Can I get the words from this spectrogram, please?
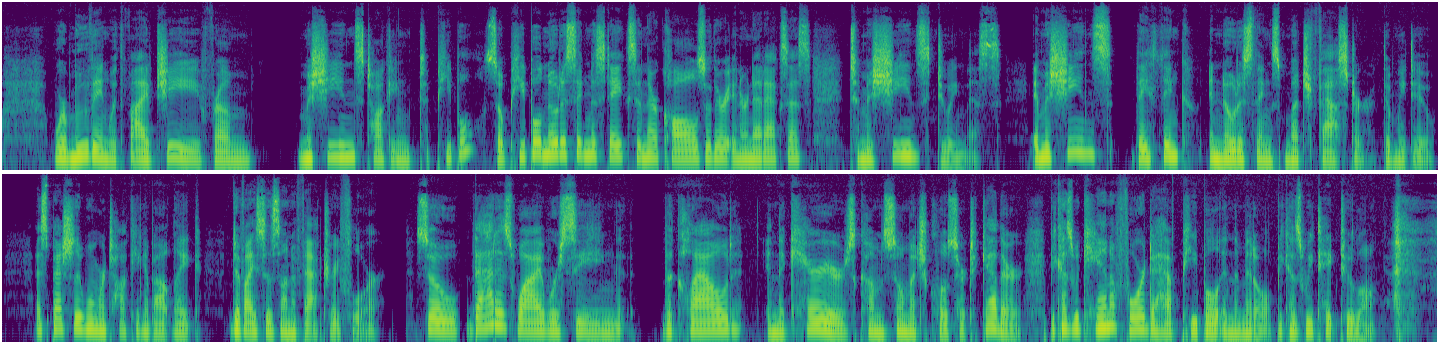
we're moving with 5G from machines talking to people, so people noticing mistakes in their calls or their internet access, to machines doing this. And machines they think and notice things much faster than we do, especially when we're talking about like devices on a factory floor. So that is why we're seeing the cloud and the carriers come so much closer together because we can't afford to have people in the middle because we take too long.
